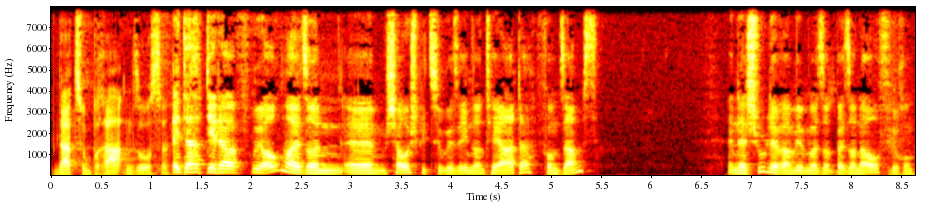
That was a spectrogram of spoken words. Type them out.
dazu Bratensoße. Ey, da habt ihr da früher auch mal so ein ähm, Schauspiel zugesehen, so ein Theater vom Sams? In der Schule waren wir immer so bei so einer Aufführung.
